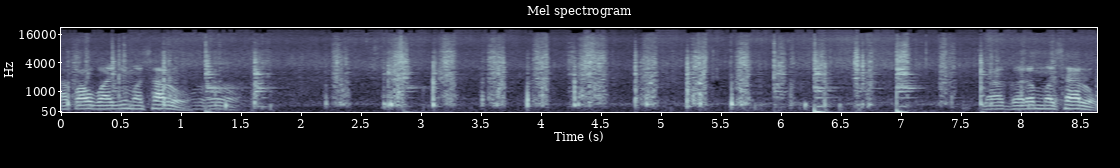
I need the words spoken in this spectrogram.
આ પાઉભાજી મસાલો. આ ગરમ મસાલો.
